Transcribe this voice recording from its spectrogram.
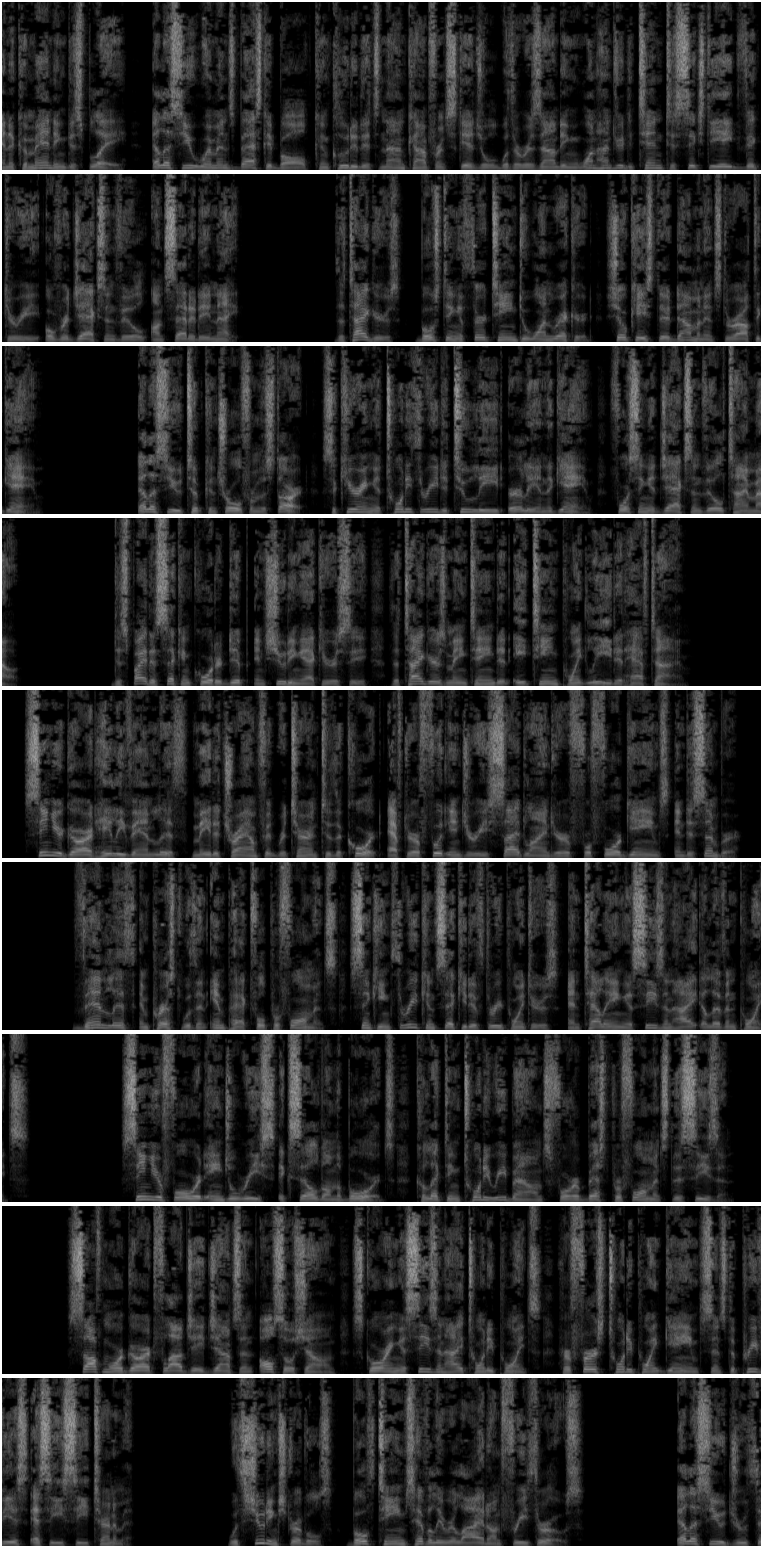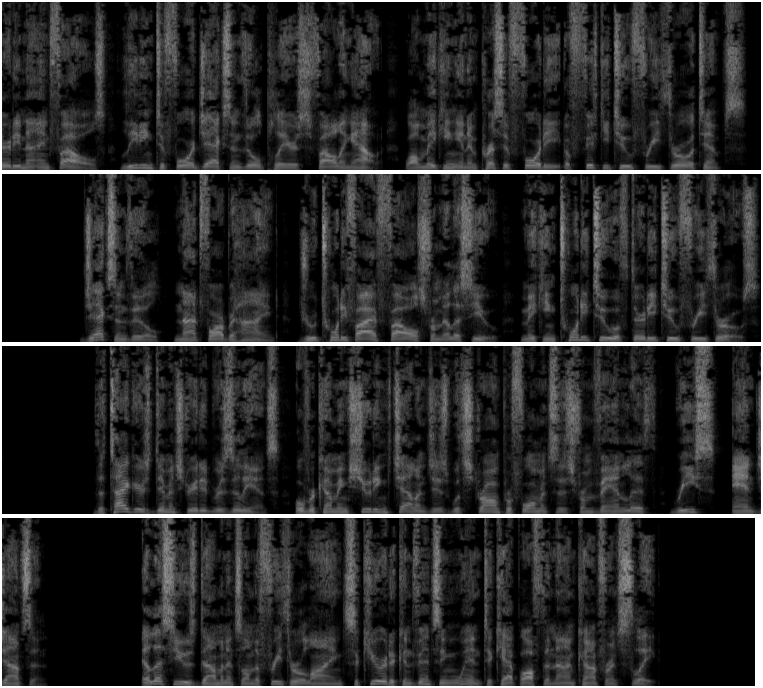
In a commanding display, LSU women's basketball concluded its non-conference schedule with a resounding 110 68 victory over Jacksonville on Saturday night. The Tigers, boasting a 13 1 record, showcased their dominance throughout the game. LSU took control from the start, securing a 23 2 lead early in the game, forcing a Jacksonville timeout. Despite a second quarter dip in shooting accuracy, the Tigers maintained an 18 point lead at halftime. Senior guard Hailey Van Lith made a triumphant return to the court after a foot injury sidelined her for four games in December. Van Lith impressed with an impactful performance, sinking three consecutive three pointers and tallying a season high 11 points. Senior forward Angel Reese excelled on the boards, collecting 20 rebounds for her best performance this season. Sophomore guard Flau'jae Johnson also shone, scoring a season high 20 points, her first 20 point game since the previous SEC tournament. With shooting struggles, both teams heavily relied on free throws. LSU drew 39 fouls, leading to four Jacksonville players fouling out, while making an impressive 40 of 52 free throw attempts. Jacksonville, not far behind, drew 25 fouls from LSU, making 22 of 32 free throws. The Tigers demonstrated resilience, overcoming shooting challenges with strong performances from Van Lith, Reese, and Johnson. LSU's dominance on the free throw line secured a convincing win to cap off the non conference slate.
